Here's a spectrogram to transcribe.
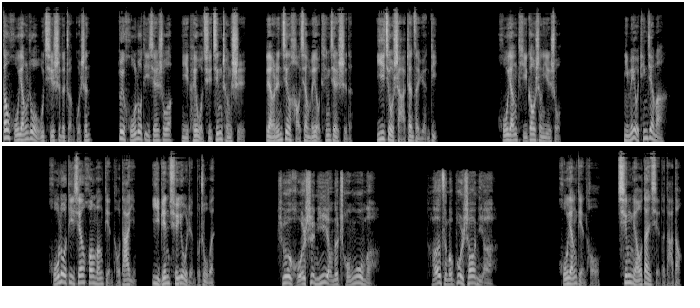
当胡杨若无其事的转过身，对胡落地仙说：“你陪我去京城。”时，两人竟好像没有听见似的，依旧傻站在原地。胡杨提高声音说。你没有听见吗？胡落地仙慌忙点头答应，一边却又忍不住问：“这火是你养的宠物吗？它怎么不烧你啊？”胡杨点头，轻描淡写的答道：“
